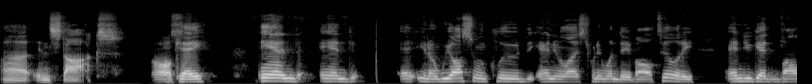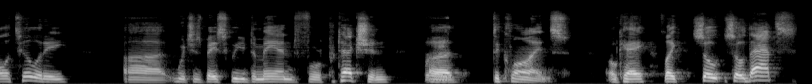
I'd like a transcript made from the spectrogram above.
uh, in stocks. Awesome. Okay, and and uh, you know we also include the annualized 21 day volatility, and you get volatility, uh, which is basically demand for protection uh, right. declines. Okay, like so so that's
